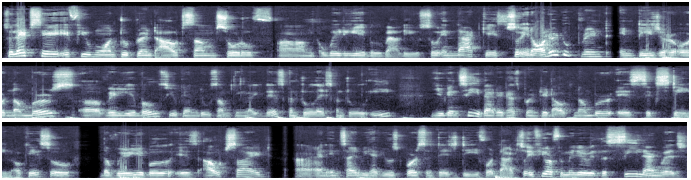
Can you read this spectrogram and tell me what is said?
so let's say if you want to print out some sort of um, variable value. So in that case, so in order to print integer or numbers, uh, variables, you can do something like this, control X, control E. You can see that it has printed out number is 16. Okay, so the variable is outside uh, and inside we have used percentage D for that. So if you are familiar with the C language,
